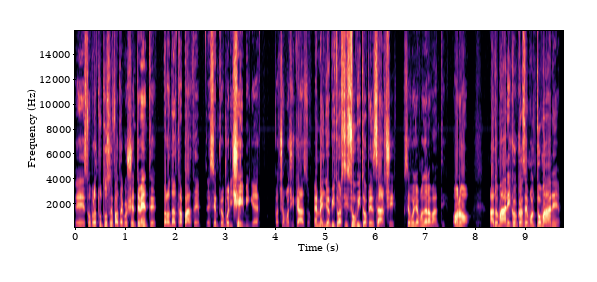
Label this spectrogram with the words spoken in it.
e soprattutto se fatta coscientemente. Però d'altra parte è sempre body shaming, eh? Facciamoci caso. È meglio abituarsi subito a pensarci, se vogliamo andare avanti. O no? A domani con cose molto umane!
